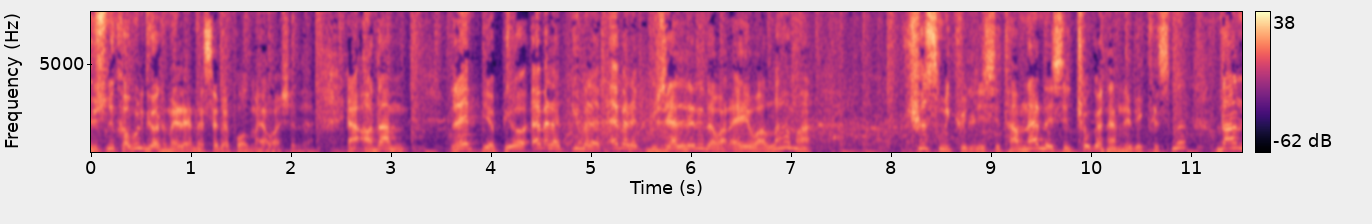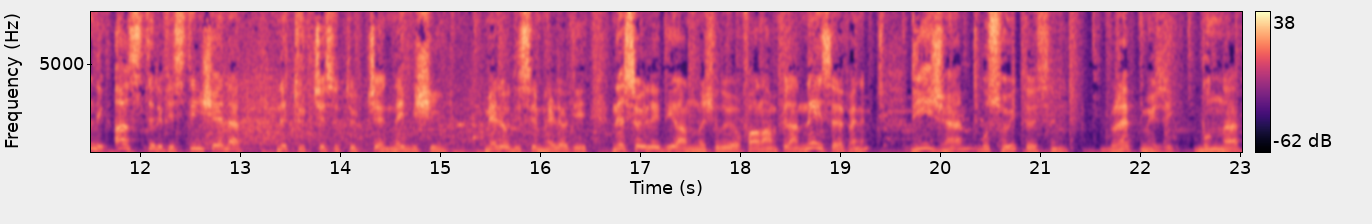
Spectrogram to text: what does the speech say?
hüsnü kabul görmelerine sebep olmaya başladı. Yani adam rap yapıyor ebelep gübelep ebelep güzelleri de var eyvallah ama kısmı küllisi tam neredeyse çok önemli bir kısmı dandik astrifistin şeyler. Ne Türkçesi Türkçe ne bir şey melodisi melodi ne söylediği anlaşılıyor falan filan neyse efendim. Diyeceğim bu soyut resim rap müzik bunlar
